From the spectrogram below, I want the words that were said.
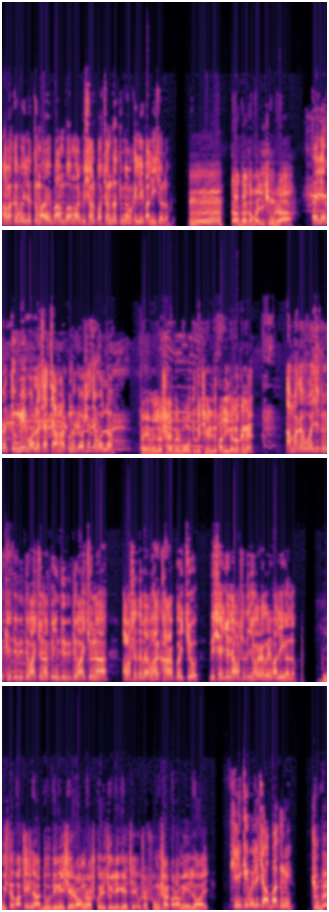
আমাকে বলল তোমার ওই বাম্বু আমার বিশাল পছন্দ তুমি আমাকে নিয়ে পালিয়ে চলো। উম, কাদা কাপাইলি ছুঁড়া। তাহলে এবার তুমি বলো চাচা আমার কোনো দোষ আছে বলো? তাই এমএলএ সাহেবের বউ তোকে ছেড়ে দিয়ে পালিয়ে গেল কেন? আমাকে বলছে তুমি খেতে দিতে পারছ না পিনতে দিতে পারছ না আমার সাথে ব্যবহার খারাপ করছ। সেই জন্য আমার সাথে ঝগড়া করে পালিয়ে গেল। বুঝতে পারছিস না দুদিন এসে রং রস করে চলে গেছে ওসব সংসার করা মেয়ে লয়। ঠিকই বলেছ আব্বা তুমি। চুপবে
